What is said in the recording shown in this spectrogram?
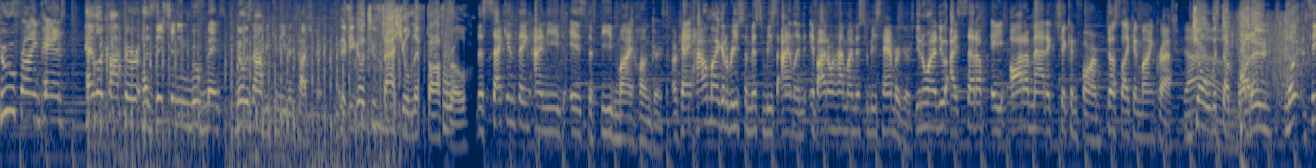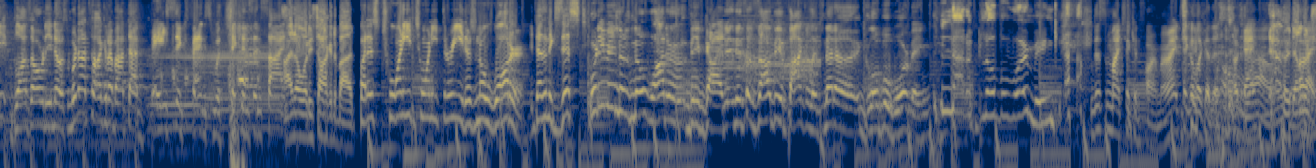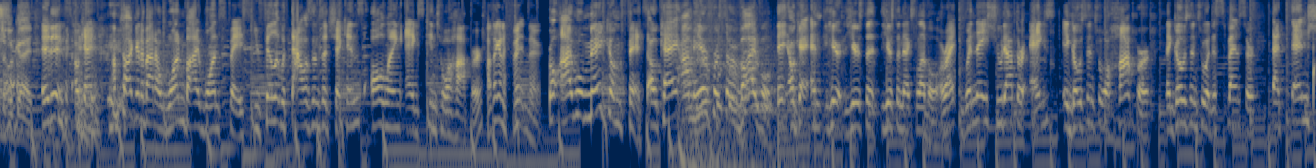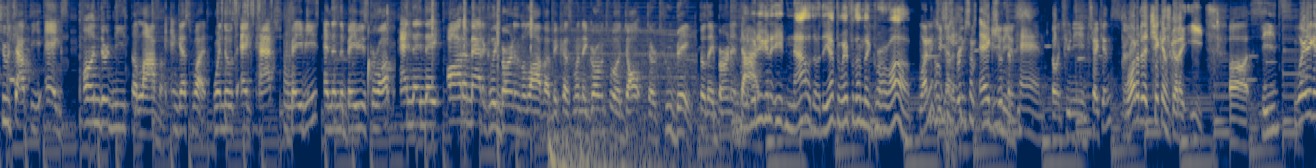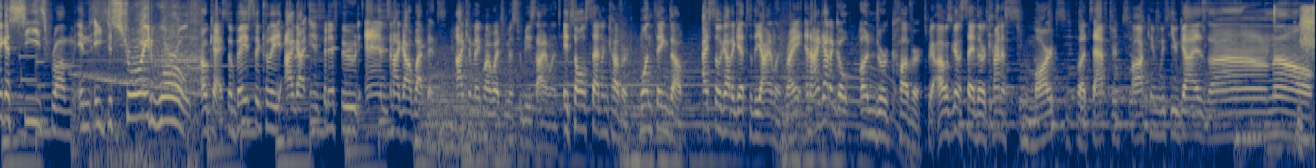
Two frying pans, helicopter positioning movements. No zombie can even touch me. If you go too fast, you'll lift off, bro. The second thing I need is to feed my hunger. Okay, how am I gonna reach the Mr. Beast Island if I don't have my Mr. Beast hamburgers? You know what I do? I set up a automatic chicken farm, just like in Minecraft. Joe with the butter. Look, see, Blaz already knows. We're not talking about that basic fence with chickens inside. I know what he's talking about. But it's 2023. There's no water. It doesn't exist. What do you mean there's no water, beef guy? It's a zombie apocalypse, not a global warming. Not a global warming. This is my chicken farm, all right? Take a look at this, oh, okay? Wow. Oh, that All looks right. so good. It is, okay? I'm talking about a one by one space. You fill it with thousands of chickens, all laying eggs into a hopper. How are they gonna fit in there? Bro, I will make them fit, okay? I'm here for survival. They- okay, and here, here's the here's the next level, all right? When they shoot out their eggs, it goes into a hopper that goes into a dispenser that then shoots out the eggs underneath the lava. And guess what? When those eggs hatch, babies, and then the babies grow up, and then they automatically burn in the lava because when they grow into adult, they're too big, so they burn and die. what are you gonna eat now, though? Do you have to wait for them to grow up? Why don't you just bring some eggs with the pan? Don't you need chickens? What are the chickens gonna eat? Uh, seeds? Where are you gonna get seeds from in a destroyed world? Okay, so basically, I got infinite food and I got weapons. I can make my way to Mr. Beast Island. It's all set and covered. One thing though, I still got to get to the island, right? And I got to go undercover. I was going to say they're kind of smart, but after talking with you guys, I don't know.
